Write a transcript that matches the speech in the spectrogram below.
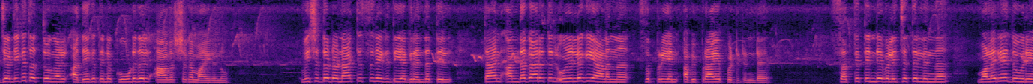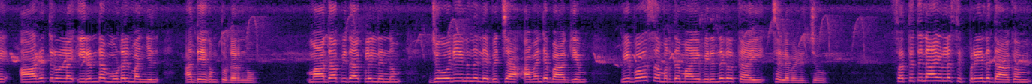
ജഡിക തത്വങ്ങൾ അദ്ദേഹത്തിന് കൂടുതൽ ആകർഷകമായിരുന്നു. വിശുദ്ധ ഡൊണാറ്റസിന് എഴുതിയ ഗ്രന്ഥത്തിൽ താൻ അന്ധകാരത്തിൽ ഉഴലുകയാണെന്ന് സുപ്രിയൻ അഭിപ്രായപ്പെട്ടിട്ടുണ്ട്. സത്യത്തിന്റെ വെളിച്ചത്തിൽ നിന്ന് വളരെ ദൂരെ ആഴത്തിലുള്ള ഇരുണ്ട മൂടൽ മഞ്ഞിൽ അദ്ദേഹം തുടർന്നു. മാതാപിതാക്കളിൽ നിന്നും ജോലിയിൽ നിന്നും ലഭിച്ച അവന്റെ ഭാഗ്യം വിഭവസമൃദ്ധമായ വിരുന്നുകൾക്കായി ചെലവഴിച്ചു. സത്യത്തിനായുള്ള സിപ്രിയന്റെ ദാഹം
